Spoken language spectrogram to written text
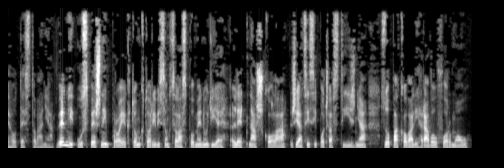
elektronického testovania. Veľmi úspešným projektom, ktorý by som chcela spomenúť, je letná škola. Žiaci si počas týždňa zopakovali hravou formou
